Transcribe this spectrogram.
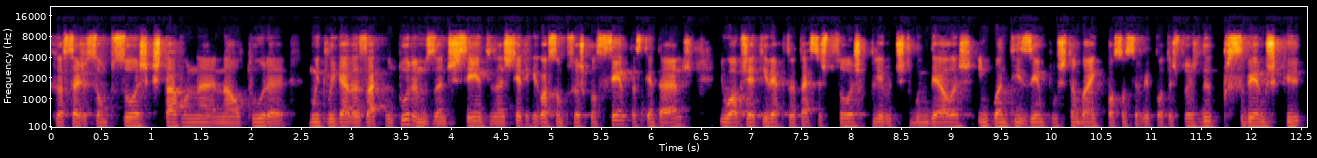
que, ou seja, são pessoas que estavam na, na, altura muito ligadas à cultura, nos anos 60, nos anos 70, que agora são pessoas com 60, 70 anos, e o objetivo é retratar essas pessoas, recolher o testemunho delas, enquanto exemplos também que possam servir para outras pessoas, de percebermos que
